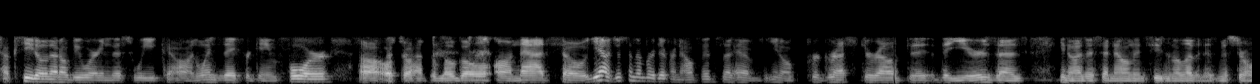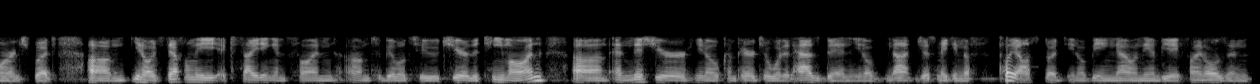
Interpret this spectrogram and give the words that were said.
tuxedo that I'll be wearing this week on Wednesday for game four. Uh, also have the logo on that. So yeah, just a number of different outfits that have, you know, progressed throughout the, the years as, you know, as I said, now I'm in season 11 as Mr. Orange, but, um, you know, it's definitely exciting and fun, um, to be able to cheer the team on. Um, and this year, you know, compared to what it has been, you know, not just making the playoffs, but, you know, being now in the NBA finals and,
